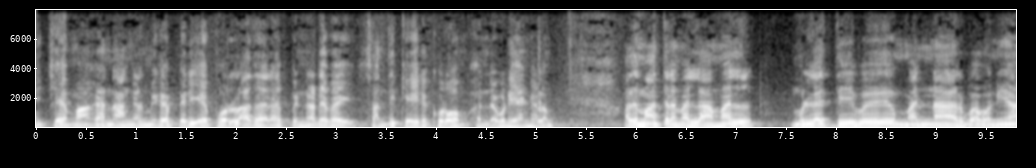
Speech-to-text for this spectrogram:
நிச்சயமாக நாங்கள் மிகப்பெரிய பொருளாதார பின்னடைவை சந்திக்க இருக்கிறோம் என்ற விடயங்களும். அது மாத்திரமல்லாமல் முல்லைத்தீவு மன்னார் வவுனியா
